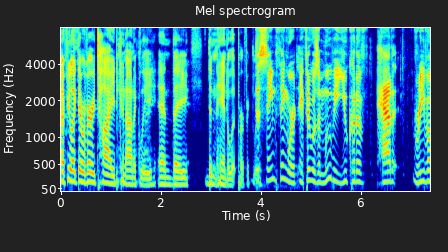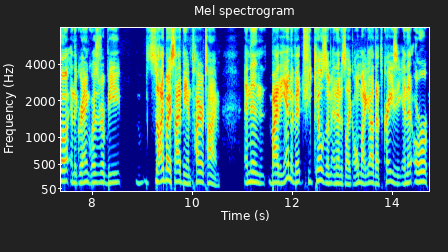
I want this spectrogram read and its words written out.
I feel like they were very tied canonically, and they didn't handle it perfectly. The same thing where if it was a movie, you could have had Reva and the Grand Inquisitor be side by side the entire time. And then by the end of it, she kills him, and then it's like, oh my god, that's crazy. And then, or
